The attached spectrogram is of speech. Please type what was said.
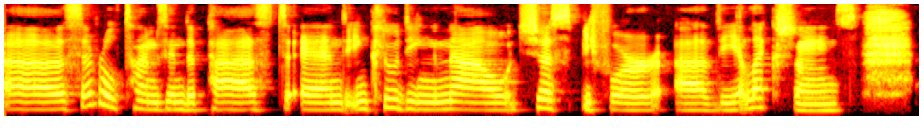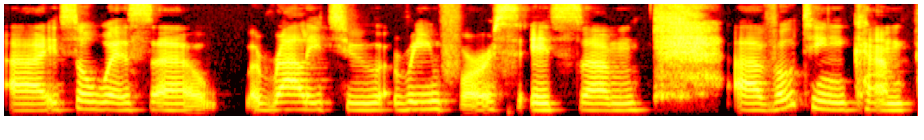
uh, several times in the past, and including now just before the elections. it's always rally to reinforce its um, uh, voting camp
